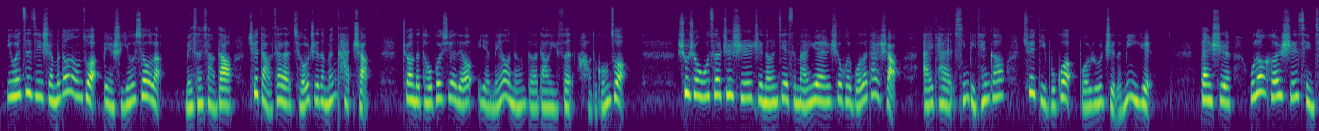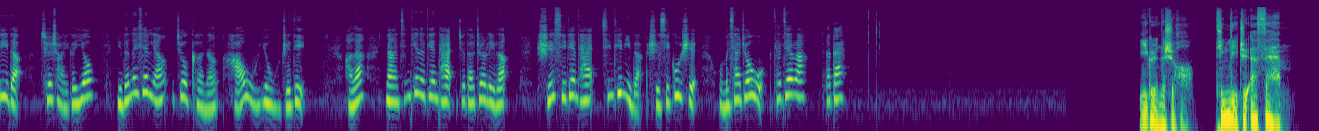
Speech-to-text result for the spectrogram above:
以为自己什么都能做便是优秀了。没曾想到，却倒在了求职的门槛上，撞得头破血流，也没有能得到一份好的工作。束手无策之时，只能借此埋怨社会伯乐太少，哀叹心比天高，却抵不过薄如纸的命运。但是无论何时，请记得，缺少一个优，你的那些良就可能毫无用武之地。好了，那今天的电台就到这里了。实习电台，倾听你的实习故事。我们下周五再见啦，拜拜。一个人的时候，听荔枝 FM。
